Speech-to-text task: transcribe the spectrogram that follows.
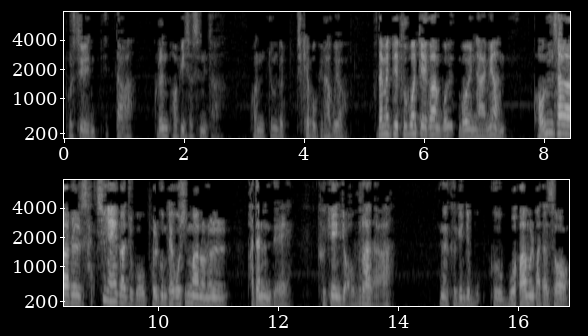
볼 수 있다. 그런 법이 있었습니다. 그건 좀 더 지켜보기로 하고요. 그 다음에 이제 두 번째가 뭐, 뭐였냐면, 검사를 사칭해 가지고 벌금 150만 원을 받았는데, 그게 이제 억울하다. 네, 그게 이제 모- 그 모함을 받아서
